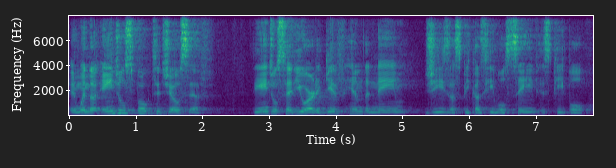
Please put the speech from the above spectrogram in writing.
And when the angel spoke to Joseph, the angel said, You are to give him the name Jesus because he will save his people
